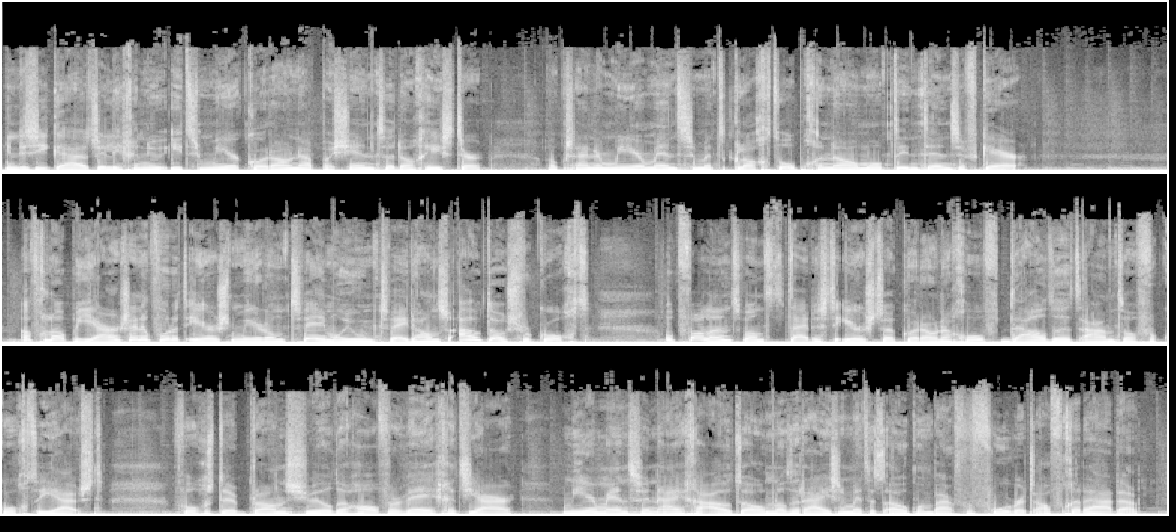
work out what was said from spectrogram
In de ziekenhuizen liggen nu iets meer coronapatiënten dan gisteren. Ook zijn er meer mensen met klachten opgenomen op de intensive care. Afgelopen jaar zijn er voor het eerst meer dan 2 miljoen tweedehands auto's verkocht. Opvallend, want tijdens de eerste coronagolf daalde het aantal verkochten juist. Volgens de branche wilden halverwege het jaar meer mensen een eigen auto... omdat reizen met het openbaar vervoer werd afgeraden.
